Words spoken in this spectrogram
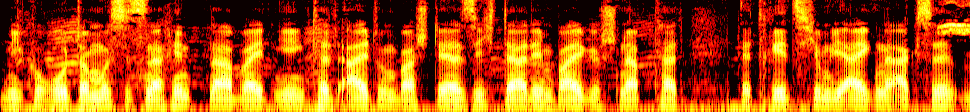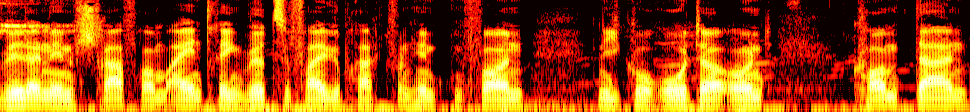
Nico Rother muss jetzt nach hinten arbeiten gegen Ted Altumbasch, der sich da den Ball geschnappt hat. Der dreht sich um die eigene Achse, will dann in den Strafraum eindringen, wird zu Fall gebracht von hinten von Nico Rother und kommt dann,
